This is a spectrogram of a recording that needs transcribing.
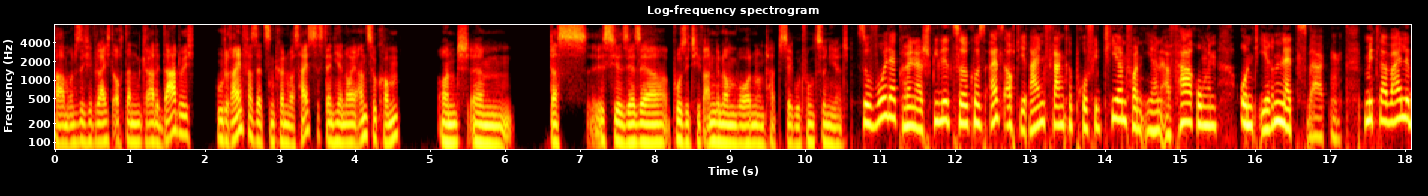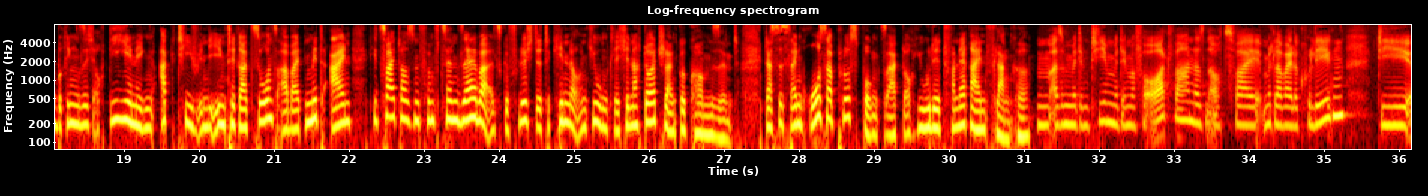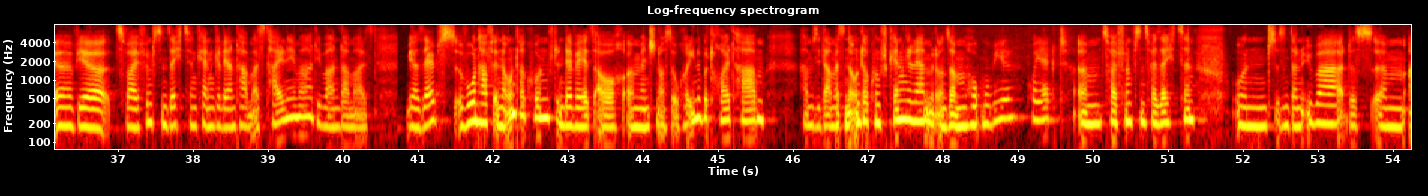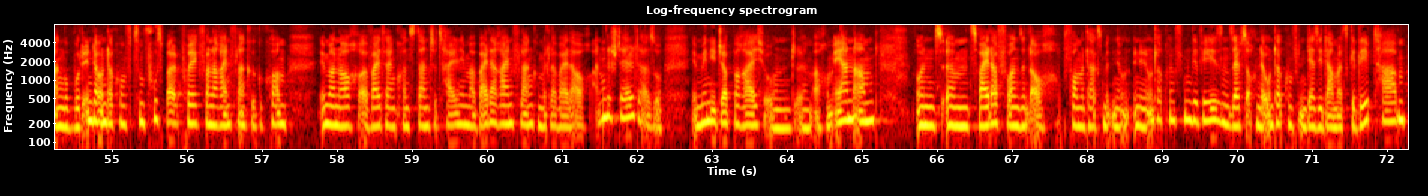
haben und sich vielleicht auch dann gerade dadurch gut reinversetzen können. Was heißt es denn hier neu anzukommen? Und ähm, das ist hier sehr, sehr positiv angenommen worden und hat sehr gut funktioniert. Sowohl der Kölner Spielezirkus als auch die Rheinflanke profitieren von ihren Erfahrungen und ihren Netzwerken. Mittlerweile bringen sich auch diejenigen aktiv in die Integrationsarbeit mit ein, die 2015 selber als geflüchtete Kinder und Jugendliche nach Deutschland gekommen sind. Das ist ein großer Pluspunkt, sagt auch Judith von der Rheinflanke. Also mit dem Team, mit dem wir vor Ort waren, da sind auch zwei mittlerweile Kollegen, die äh, wir 2015, 16 kennengelernt haben als Teilnehmer. Die waren damals ja selbst wohnhaft in der Unterkunft, in der wir jetzt auch äh, Menschen aus der Ukraine betreut haben. Haben sie damals in der Unterkunft kennengelernt mit unserem Hope Mobil Projekt ähm, 2015, 2016 und sind dann über das ähm, Angebot in der Unterkunft zum Fußballprojekt von der Rheinflanke gekommen. Immer noch äh, weiterhin konstante Teilnehmer bei der Rheinflanke, mittlerweile auch Angestellte, also im Minijobbereich und ähm, auch im Ehrenamt. Und ähm, zwei davon sind auch vormittags mit in den Unterkünften gewesen, selbst auch in der Unterkunft, in der sie damals gelebt haben.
